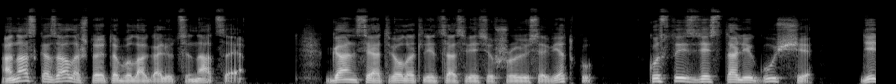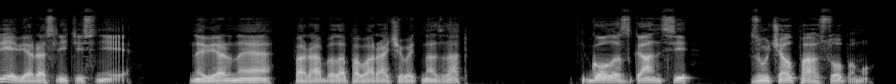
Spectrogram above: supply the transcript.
Она сказала, что это была галлюцинация. Ганси отвел от лица свесившуюся ветку. Кусты здесь стали гуще, деревья росли теснее. Наверное, пора было поворачивать назад. Голос Ганси звучал по-особому,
